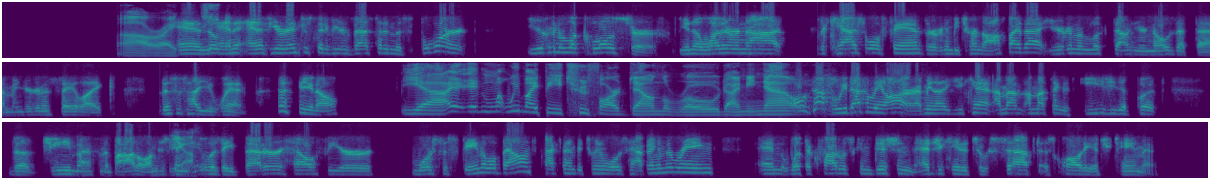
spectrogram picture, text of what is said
All right. And so, and and if you're interested, if you're invested in the sport you're going to look closer. You know, whether or not the casual fans are going to be turned off by that, you're going to look down your nose at them and you're going to say, like, this is how you win, you know? Yeah, it, it, we might be too far down the road. I mean, now. Oh, definitely, we definitely are. I mean, uh, you can't. I'm not, I'm not saying it's easy to put the genie back in the bottle. I'm just saying Yeah. it was a better, healthier, more sustainable balance back then between what was happening in the ring and what the crowd was conditioned and educated to accept as quality entertainment.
